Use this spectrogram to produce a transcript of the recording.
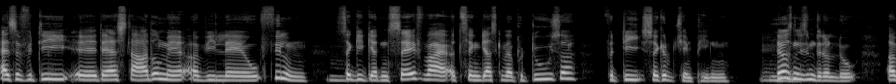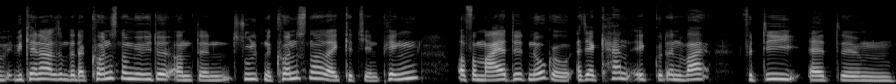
Altså fordi, øh, da jeg startede med at vi lave film, mm. så gik jeg den safe vej og tænkte, jeg skal være producer, fordi så kan du tjene penge. Mm. Det var sådan ligesom det, der lå. Og vi, vi kender altså den der kunstnermyte om den sultne kunstner, der ikke kan tjene penge. Og for mig er det et no-go. Altså jeg kan ikke gå den vej, fordi at øhm,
